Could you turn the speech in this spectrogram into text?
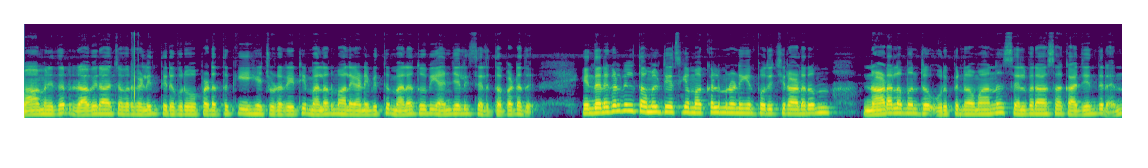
மாமனிதர் ரவிராஜ் அவர்களின் திருவுருவப் படத்துக்கு ஈகை சுடரேற்றி மலர் மாலை அணிவித்து மலதூவி அஞ்சலி செலுத்தப்பட்டது. இந்த நிகழ்வில் தமிழ் தேசிய மக்கள் முன்னணியின் பொதுச் செயலாளரும் நாடாளுமன்ற உறுப்பினருமான செல்வராசா கஜேந்திரன்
